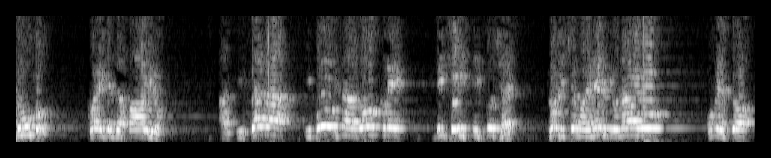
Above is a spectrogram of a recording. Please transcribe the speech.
sukob kojeg je zapalio. A ti sada i Bog zna dokle bit će isti slučaj. Trošit ćemo energiju na ovo umjesto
